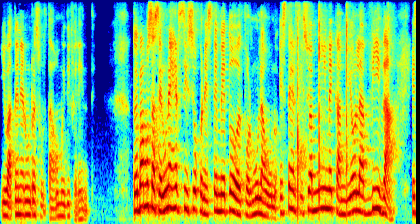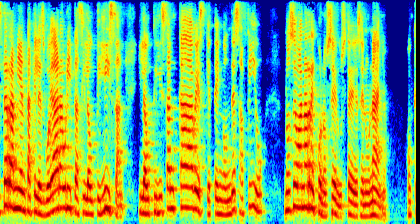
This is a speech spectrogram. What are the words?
y va a tener un resultado muy diferente. Entonces vamos a hacer un ejercicio con este método de Fórmula 1. Este ejercicio a mí me cambió la vida. Esta herramienta que les voy a dar ahorita, si la utilizan y la utilizan cada vez que tenga un desafío, no se van a reconocer ustedes en un año, ¿ok?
